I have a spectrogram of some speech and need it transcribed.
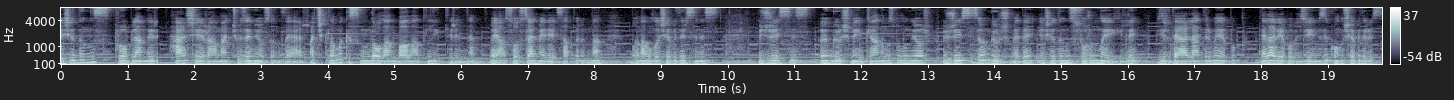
Yaşadığınız problemleri her şeye rağmen çözemiyorsanız eğer açıklama kısmında olan bağlantı linklerinden veya sosyal medya hesaplarından bana ulaşabilirsiniz. Ücretsiz ön görüşme imkanımız bulunuyor. Ücretsiz ön görüşmede yaşadığınız sorunla ilgili bir değerlendirme yapıp neler yapabileceğimizi konuşabiliriz.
